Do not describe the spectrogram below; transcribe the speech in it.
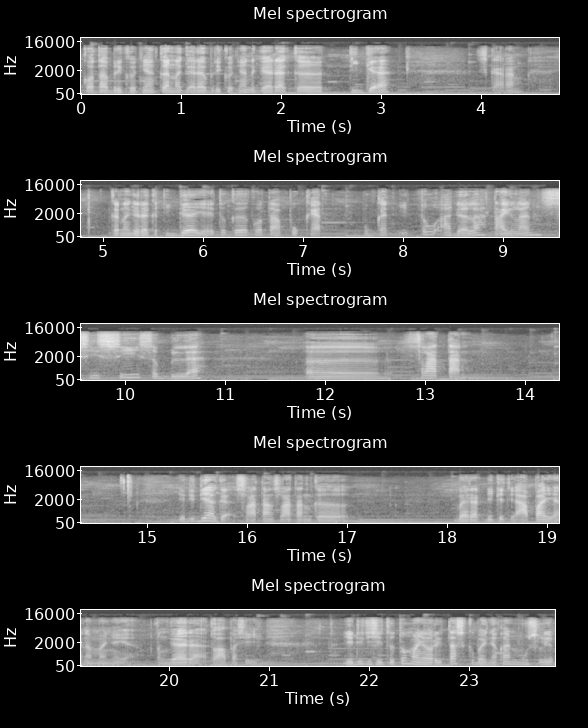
kota berikutnya ke negara berikutnya negara ketiga. Sekarang ke negara ketiga yaitu ke kota Phuket. Phuket itu adalah Thailand sisi sebelah eh, selatan. Jadi dia agak selatan-selatan ke barat dikit ya apa ya namanya ya tenggara atau apa sih. Jadi di situ tuh mayoritas kebanyakan muslim.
